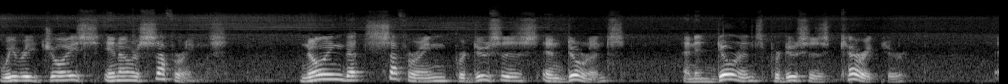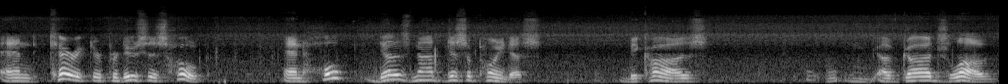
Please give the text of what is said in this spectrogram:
we rejoice in our sufferings, knowing that suffering produces endurance, and endurance produces character, and character produces hope, and hope does not disappoint us because of God's love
